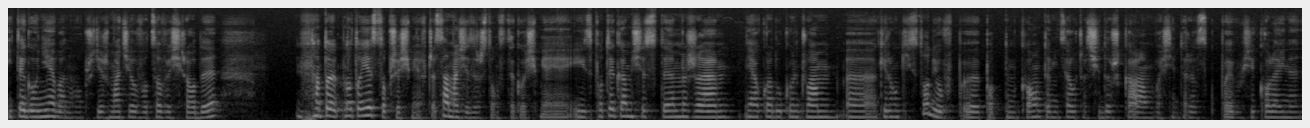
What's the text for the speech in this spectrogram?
i tego nie ma, no przecież macie owocowe środy, no to, no to jest to prześmiewcze. Sama się zresztą z tego śmieję i spotykam się z tym, że ja akurat ukończyłam e, kierunki studiów e, pod tym kątem i cały czas się doszkalam. Właśnie teraz pojawił się kolejny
